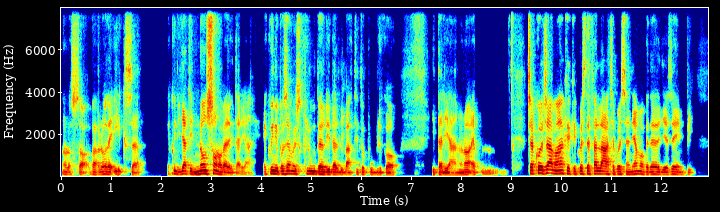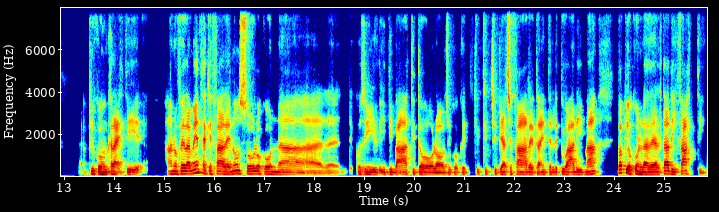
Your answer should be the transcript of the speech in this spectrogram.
non lo so, valore X e quindi gli altri non sono veri italiani e quindi possiamo escluderli dal dibattito pubblico italiano. No? E, ci accorgiamo anche che queste fallacie, poi se andiamo a vedere gli esempi eh, più concreti, hanno veramente a che fare non solo con uh, così il, dibattito logico che, che, che, ci piace fare tra intellettuali, ma proprio con la realtà dei fatti,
